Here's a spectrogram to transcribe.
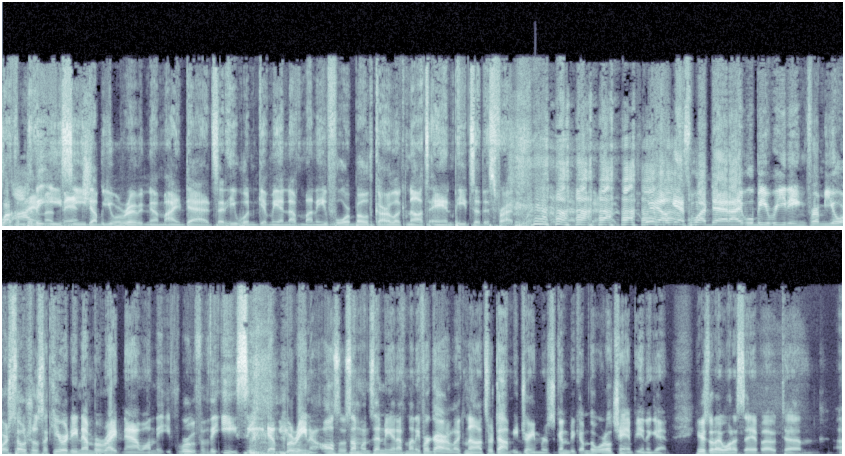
Welcome to the slime a bitch. ECW arena. My dad said he wouldn't give me enough money for both garlic knots and pizza this Friday. well, guess what, Dad? I will be reading from your social security number right now on the roof of the ECW arena. Also, someone send me enough money for garlic knots, or Tommy Dreamer's going to become the world champion again. Here's what I want to say about um, Uh,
